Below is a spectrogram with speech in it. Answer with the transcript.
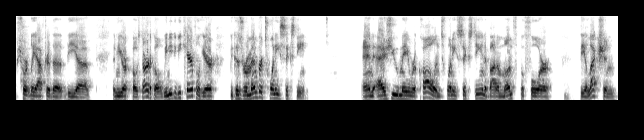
shortly after the the uh, the New York Post article, we need to be careful here because remember 2016. And as you may recall, in 2016, about a month before the election,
